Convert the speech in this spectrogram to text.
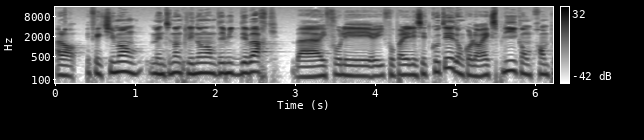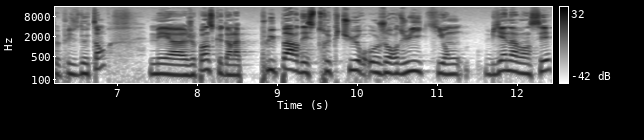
Alors effectivement, maintenant que les non endémiques débarquent, bah il faut faut pas les laisser de côté, donc on leur explique, on prend un peu plus de temps. Mais euh, je pense que dans la plupart des structures aujourd'hui qui ont bien avancé,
